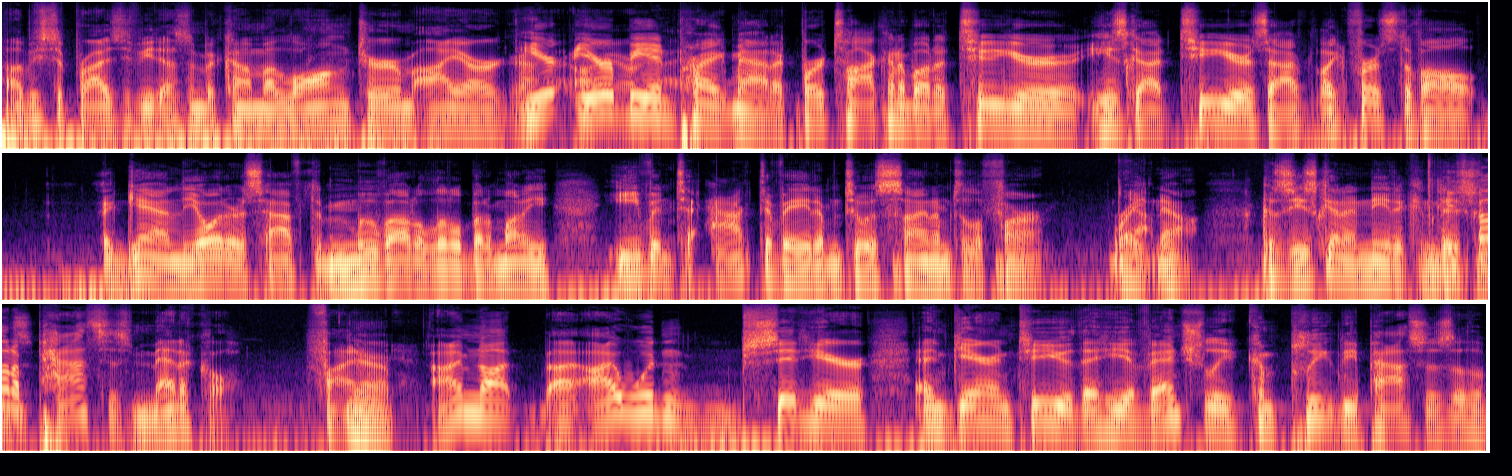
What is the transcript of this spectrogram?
I'll be surprised if he doesn't become a long-term IR. Uh, you're you're being guy. pragmatic. We're talking about a two year. He's got two years after. Like first of all, again, the Oilers have to move out a little bit of money even to activate him to assign him to the farm right Yeah. now because he's going to need a He's condition. got to pass his medical. Finally, Yeah. I'm not. I I wouldn't sit here and guarantee you that he eventually completely passes the,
